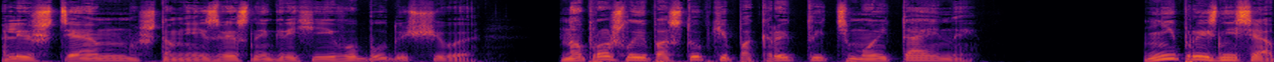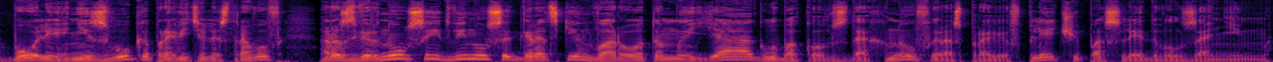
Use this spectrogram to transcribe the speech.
Лишь тем, что мне известны грехи его будущего, но прошлые поступки покрыты тьмой тайны. Не произнеся более ни звука, правитель островов развернулся и двинулся к городским воротам, и я, глубоко вздохнув и расправив плечи, последовал за ним.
